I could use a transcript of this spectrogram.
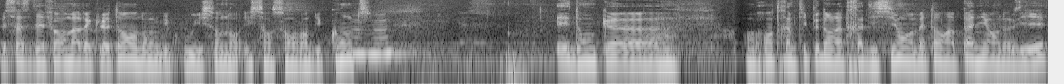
Mais ça se déforme avec le temps. Donc, du coup, ils s'en ont- ils s'en sont rendus compte. Et donc, euh, on rentre un petit peu dans la tradition en mettant un panier en osier.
